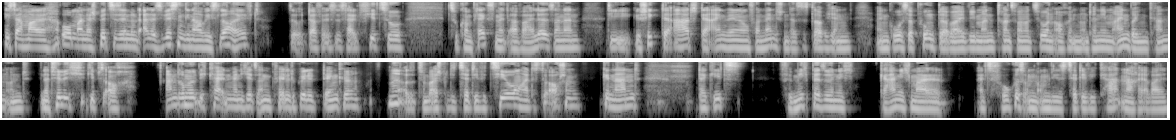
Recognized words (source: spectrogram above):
ich sag mal, oben an der Spitze sind und alles wissen genau, wie es läuft. So, dafür ist es halt viel zu zu komplex mittlerweile, sondern die geschickte Art der Einbindung von Menschen. Das ist, glaube ich, ein, ein großer Punkt dabei, wie man Transformation auch in Unternehmen einbringen kann. Und natürlich gibt es auch andere Möglichkeiten, wenn ich jetzt an Cradle to Cradle denke. Ne? Also zum Beispiel die Zertifizierung hattest du auch schon genannt. Da geht's für mich persönlich gar nicht mal als Fokus um, um dieses Zertifikat nachher, weil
